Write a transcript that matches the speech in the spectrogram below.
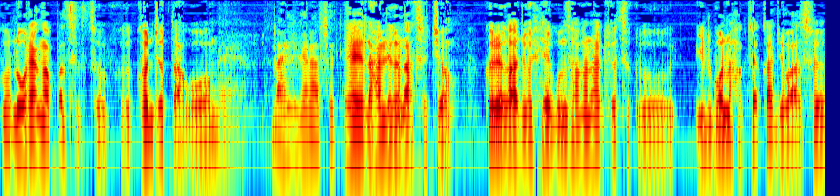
그 노량 아파트에서 그 건졌다고. 네. 난리가 났었죠. 예, 난리가 났었죠. 그래가지고 해군사관학교에서 그 일본 학자까지 와서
